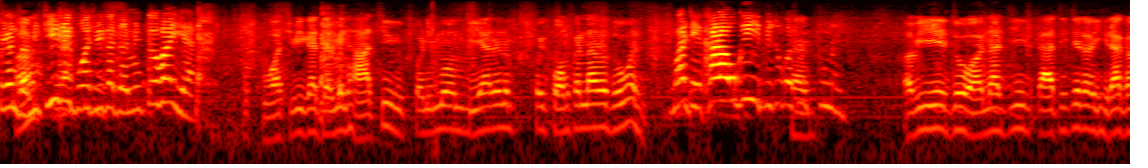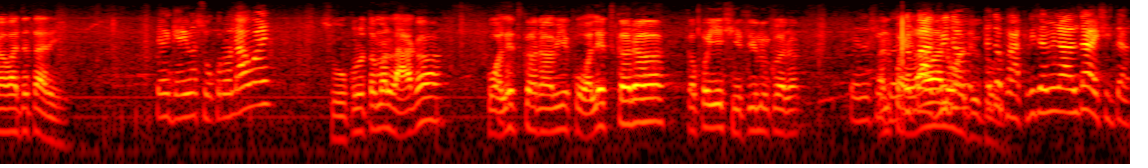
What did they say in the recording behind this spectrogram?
જમીન ચી નહીં પાંચ વીઘા જમીન તો હોય યાર. પાંચ વીઘા જમીન હાચી પણ એમાં બિયારણ કોઈ કોમ કરનારો જોવો ને. મારે ઢેખાડા ઉગી બીજું કશું હા. ઉગતું નહીં. હવે એ જો અનાજી રાતી છે હીરા ગાવા જતા રહી. એ ગરીબ છોકરો ના હોય? છોકરો તમને લાગે કોલેજ કરે હવે એ કોલેજ કરે કે પછી એ ખેતીનું કરે. અને પહેલા તો હજુ જમીન- તો. તો. જમીન હાલતા હોય સીધા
